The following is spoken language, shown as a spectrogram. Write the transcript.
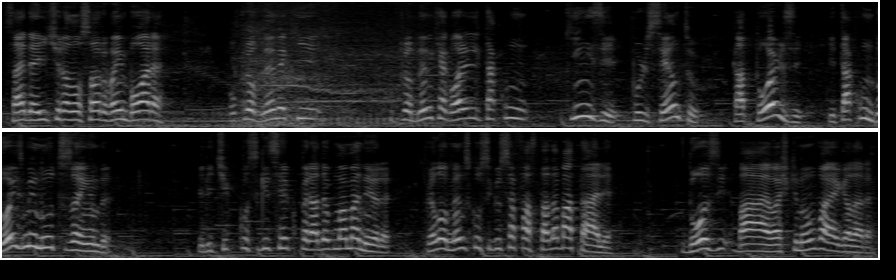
Sai daí, Tiranossauro, vai embora. O problema é que... O problema é que agora ele tá com 15%, 14%, e tá com 2 minutos ainda. Ele tinha que conseguir se recuperar de alguma maneira. Pelo menos conseguiu se afastar da batalha. 12... Bah, eu acho que não vai, galera.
